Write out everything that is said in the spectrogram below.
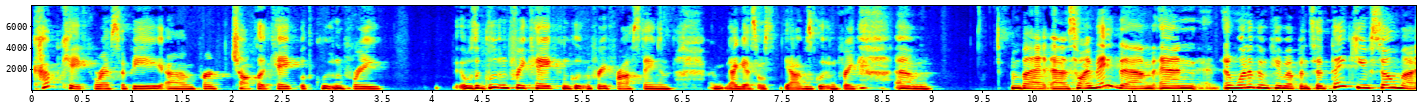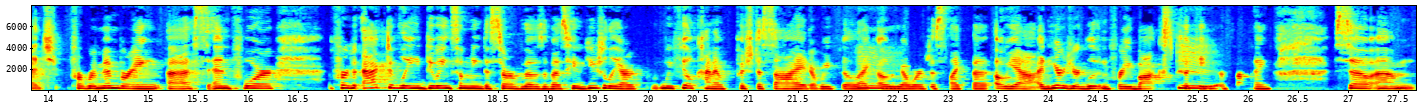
cupcake recipe um, for chocolate cake with gluten free it was a gluten free cake and gluten free frosting, and I guess it was yeah, it was gluten free. Um, but uh, so I made them, and and one of them came up and said, "Thank you so much for remembering us and for." For actively doing something to serve those of us who usually are we feel kind of pushed aside or we feel like mm. oh yeah we're just like the oh yeah and here's your gluten-free boxed cookie mm. or something so um,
